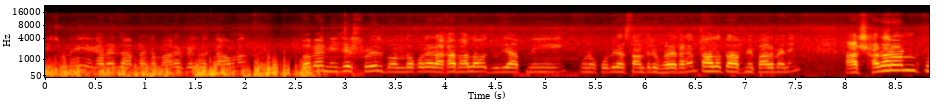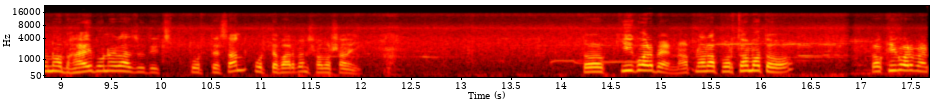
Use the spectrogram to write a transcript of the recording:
কিছু নেই। এখানে যে আপনাকে মারে ফেলবে তাও না। তবে নিজের শরীর বন্ধ করে রাখা ভালো। যদি আপনি কোনো কবিরাজ তান্ত্রিক হয়ে থাকেন, তাহলে তো আপনি পারবেনই। আর সাধারণ কোনো ভাই বোনেরা যদি করতে চান, করতে পারবেন, সমস্যা নেই। তো কি করবেন? আপনারা প্রথমত, তো কি করবেন?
